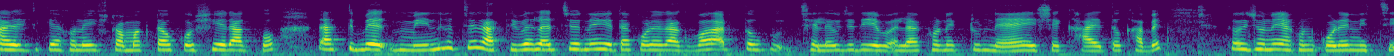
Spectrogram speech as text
আর এদিকে এখন এই স্টমাকটাও কষিয়ে রাখব। রাত্রি মেন হচ্ছে রাত্রিবেলার জন্যই এটা করে রাখব। আর তো ছেলেও যদি এবেলা এখন একটু নেয় এসে খায় তো খাবে। তো ওই জন্যই এখন করে নিচ্ছি।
